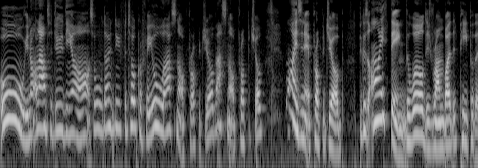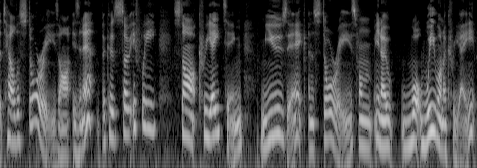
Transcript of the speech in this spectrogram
Oh, you're not allowed to do the arts. Oh, don't do photography. Oh, that's not a proper job. That's not a proper job. Why isn't it a proper job? Because I think the world is run by the people that tell the stories, uh, isn't it? Because so if we start creating music and stories from, you know, what we want to create,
